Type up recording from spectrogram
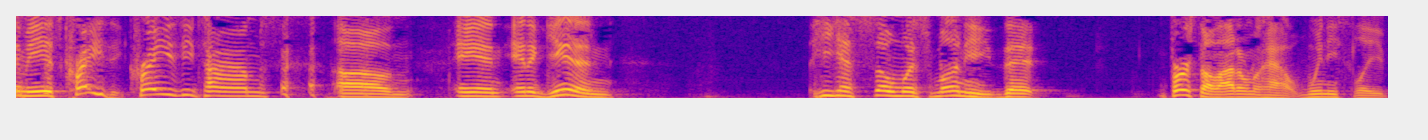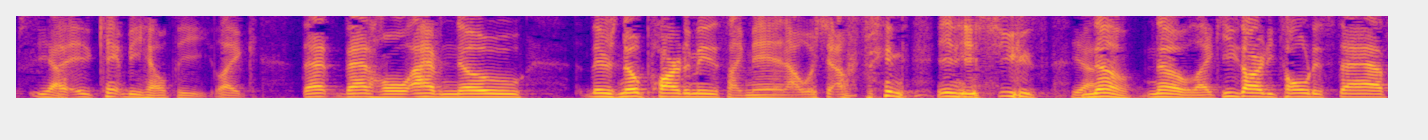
I mean it's crazy. Crazy times. Um and and again he has so much money that first off I don't know how when he sleeps. Yeah. uh, It can't be healthy. Like that that whole I have no there's no part of me that's like, man, I wish I was in, in his shoes. Yeah. No, no. Like he's already told his staff,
